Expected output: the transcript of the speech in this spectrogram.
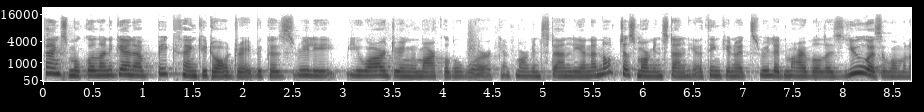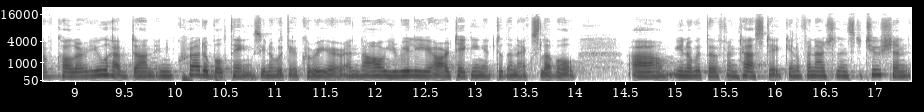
Thanks, Mukul. And again, a big thank you to Audrey because really you are doing remarkable work at Morgan Stanley. And not just Morgan Stanley. I think, you know, it's really admirable as you, as a woman of color, you have done incredible things, you know, with your career. And now you really are taking it to the next level, um, you know, with a fantastic, you know, financial institution.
